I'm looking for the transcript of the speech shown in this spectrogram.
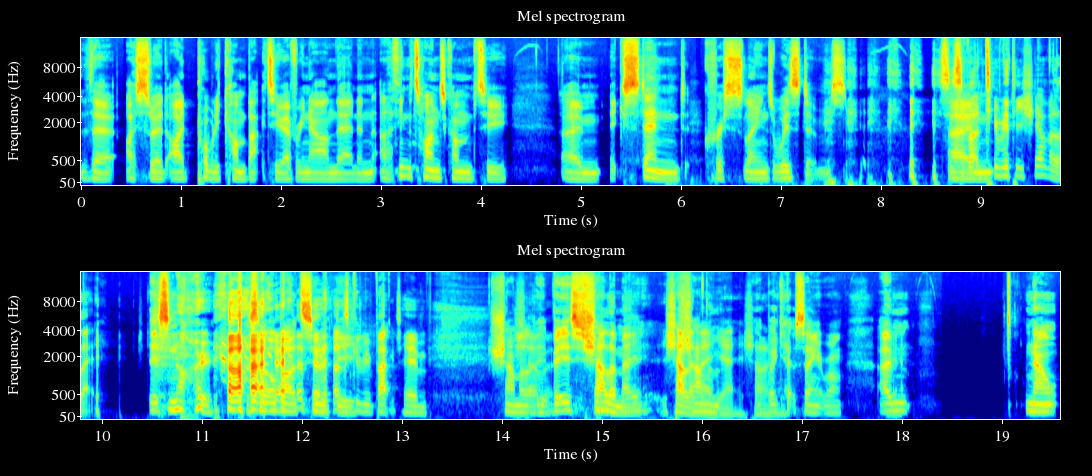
that I said I'd probably come back to every now and then and I think the time's come to um extend Chris Sloan's wisdoms. Is this Um, about Timothy Chalamet? It's no it's not about That's Timothy going to be back to him. Chalamet, Chalamet. but it's Chalamet. Chalamet, Chalamet. yeah, But I kept saying it wrong. Um now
